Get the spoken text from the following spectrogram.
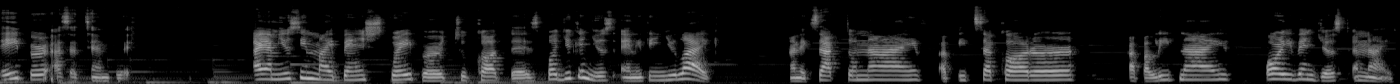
paper as a template. I am using my bench scraper to cut this, but you can use anything you like. An X-Acto knife, a pizza cutter, a palette knife, or even just a knife.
